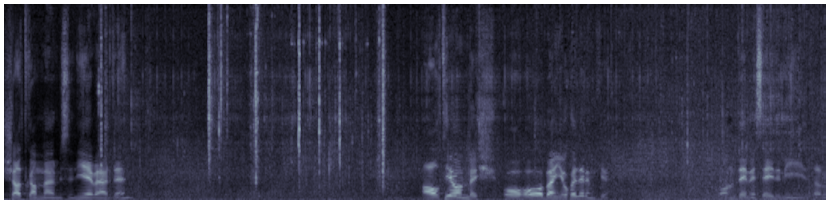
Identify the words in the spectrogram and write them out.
Shotgun mermisi niye verdin? 6'ya 15. Oho ben yok ederim ki. Onu demeseydim iyiydi tabi.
